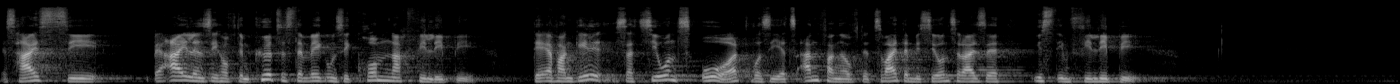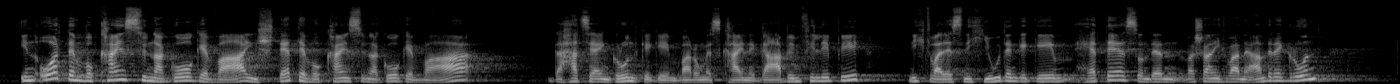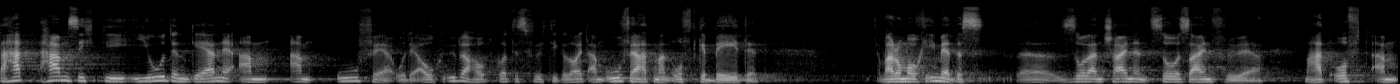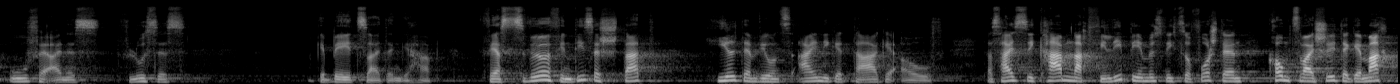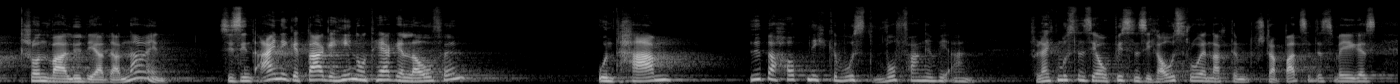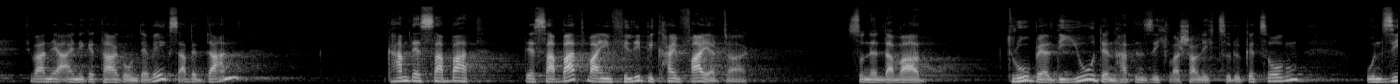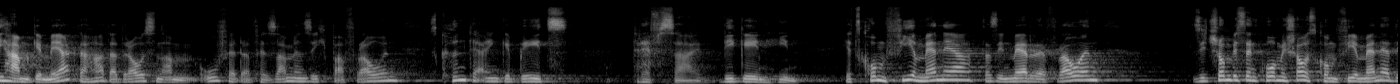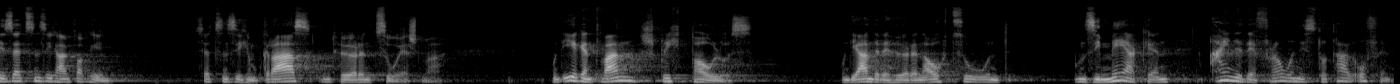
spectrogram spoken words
Es heißt, sie beeilen sich auf dem kürzesten Weg und sie kommen nach Philippi. Der Evangelisationsort, wo sie jetzt anfangen auf der zweiten Missionsreise, ist in Philippi. In Orten, wo keine Synagoge war, in Städten, wo keine Synagoge war, da hat es ja einen Grund gegeben, warum es keine gab in Philippi. Nicht, weil es nicht Juden gegeben hätte, sondern wahrscheinlich war ein anderer Grund. Da hat, haben sich die Juden gerne am, am Ufer oder auch überhaupt gottesfürchtige Leute, am Ufer hat man oft gebetet. Warum auch immer, das äh, soll anscheinend so sein früher. Man hat oft am Ufer eines Flusses Gebetszeiten gehabt. Vers 12, in dieser Stadt hielten wir uns einige Tage auf. Das heißt, sie kamen nach Philippi, ihr müsst nicht so vorstellen, kaum zwei Schritte gemacht, schon war Lydia da. Nein, sie sind einige Tage hin und her gelaufen und haben überhaupt nicht gewusst, wo fangen wir an. Vielleicht mussten sie auch ein bisschen sich ausruhen nach dem Strapaze des Weges. Sie waren ja einige Tage unterwegs, aber dann kam der Sabbat. Der Sabbat war in Philippi kein Feiertag, sondern da war Trubel. Die Juden hatten sich wahrscheinlich zurückgezogen und sie haben gemerkt, aha, da draußen am Ufer, da versammeln sich ein paar Frauen. Es könnte ein Gebetstreff sein. Wir gehen hin. Jetzt kommen vier Männer, das sind mehrere Frauen. Sieht schon ein bisschen komisch aus. Kommen vier Männer, die setzen sich einfach hin. Setzen sich im Gras und hören zu erstmal. Und irgendwann spricht Paulus. Und die anderen hören auch zu und, und sie merken, eine der Frauen ist total offen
